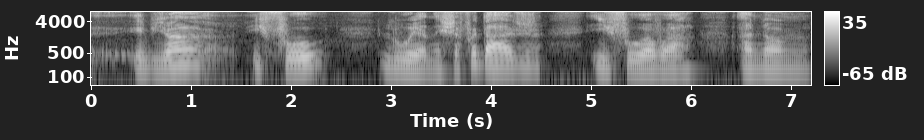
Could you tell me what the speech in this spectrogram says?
euh, eh bien, il faut louer un échafaudage, il faut avoir un homme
